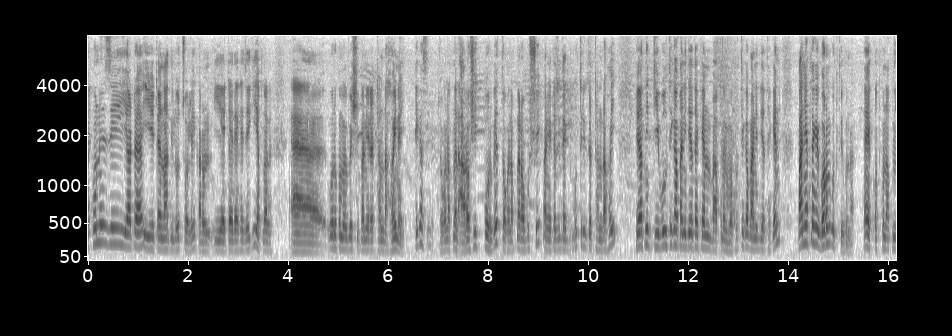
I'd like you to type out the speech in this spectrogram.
এখনের যে ইয়াটা, ইয়েটা না দিলেও চলে, কারণ ইয়েটা দেখা যায় কি, আপনার ওরকম বেশি পানিটা ঠান্ডা হয় নাই, ঠিক আছে? যখন আপনার আরও শীত পড়বে, তখন আপনার অবশ্যই পানিটা যদি একদম অতিরিক্ত ঠান্ডা হয় যদি আপনি টিউবওয়েল থেকে পানি দিয়ে থাকেন বা আপনার মোটর থেকে পানি দিয়ে থাকেন, পানি আপনাকে গরম করতে হবে না। হ্যাঁ কতক্ষণ আপনি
